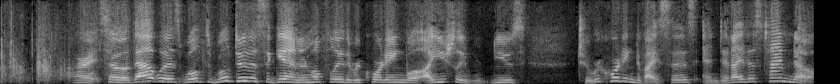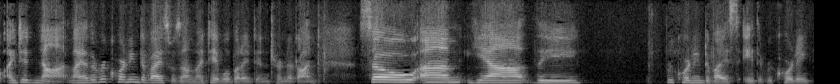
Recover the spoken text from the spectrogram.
All right. So that was we'll we'll do this again, and hopefully the recording. Well, I usually use two recording devices, and did I this time? No, I did not. My other recording device was on my table, but I didn't turn it on. So um, yeah, the recording device ate the recording.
